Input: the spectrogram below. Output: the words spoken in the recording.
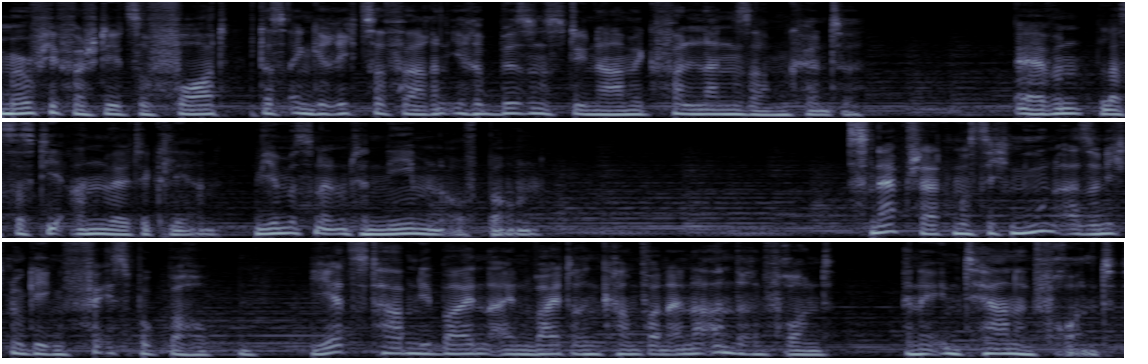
Murphy versteht sofort, dass ein Gerichtsverfahren ihre Business-Dynamik verlangsamen könnte. Evan, lass das die Anwälte klären. Wir müssen ein Unternehmen aufbauen. Snapchat muss sich nun also nicht nur gegen Facebook behaupten. Jetzt haben die beiden einen weiteren Kampf an einer anderen Front einer internen Front.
